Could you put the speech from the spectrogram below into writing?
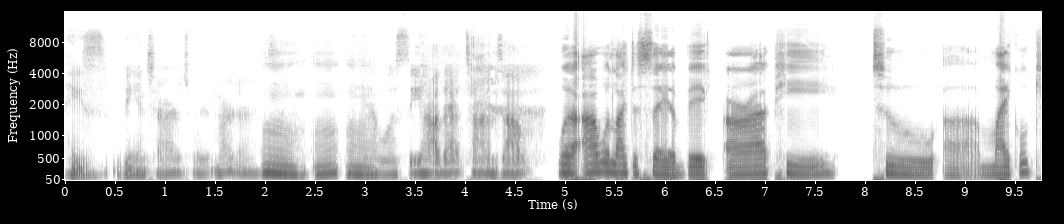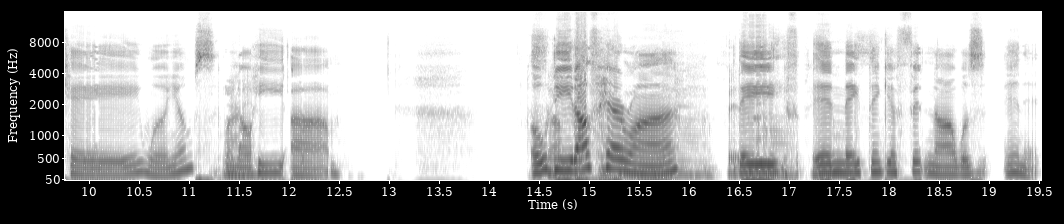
he's being charged with murder. So, Mm, mm, mm. yeah, we'll see how that turns out. Well, I would like to say a big RIP to uh, Michael K. Williams. You know, he um, OD'd off heroin. Yeah, they fentanyl and they thinking fentanyl was in it,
